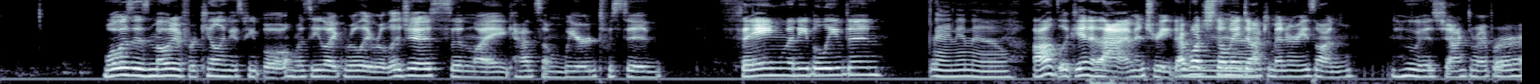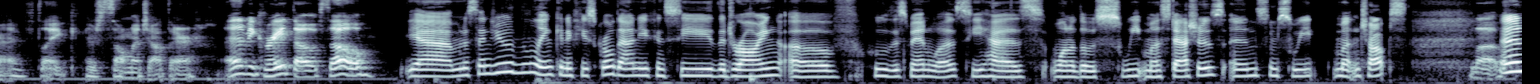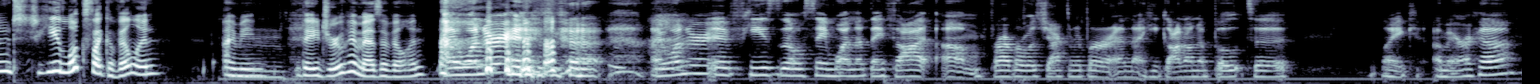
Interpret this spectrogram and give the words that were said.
what was his motive for killing these people? Was he like really religious and like had some weird twisted thing that he believed in? I don't know. I'll look into that. I'm intrigued. I've watched so many documentaries on who is Jack the Ripper. I've like, there's so much out there. It'd be great though. If so, Yeah, I'm gonna send you the link, and if you scroll down, you can see the drawing of who this man was. He has one of those sweet mustaches and some sweet mutton chops, love. and he looks like a villain. I mean, they drew him as a villain. I wonder if I wonder if he's the same one that they thought um, forever was Jack the Ripper, and that he got on a boat to like America.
